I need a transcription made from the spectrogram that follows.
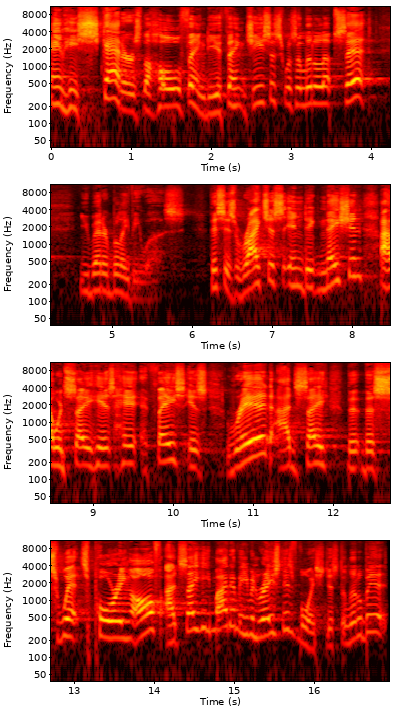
and he scatters the whole thing. Do you think Jesus was a little upset? You better believe he was. This is righteous indignation. I would say his face is red. I'd say the, the sweat's pouring off. I'd say he might have even raised his voice just a little bit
